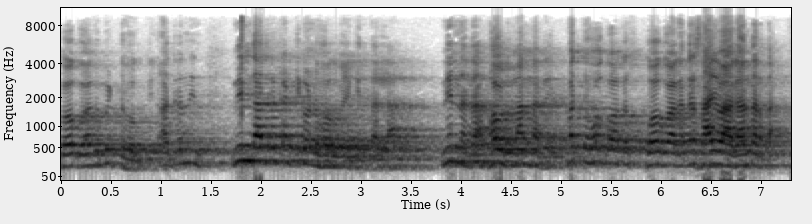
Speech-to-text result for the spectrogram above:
ಹೋಗುವಾಗ ಬಿಟ್ಟು ಹೋಗ್ತಿ. ಆದ್ರೆ ನಿನ್, ನಿಂದಾದ್ರೆ ಕಟ್ಟಿಕೊಂಡು ಹೋಗಬೇಕಿತ್ತಲ್ಲ. ನಿನ್ನದ, ಹೌದು ನನ್ನದೇ. ಮತ್ತೆ ಹೋಗುವಾಗ ಹೋಗುವಾಗ ಅಂದ್ರೆ ಸಾಯುವಾಗ ಅಂತ ಅರ್ಥ.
